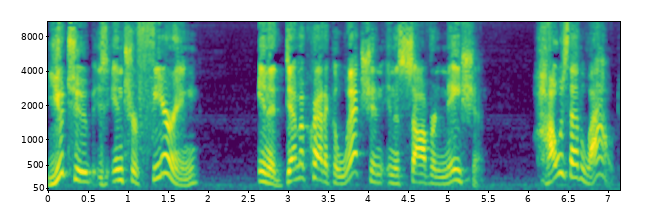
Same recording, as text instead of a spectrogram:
YouTube is interfering in a democratic election in a sovereign nation. How is that allowed?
